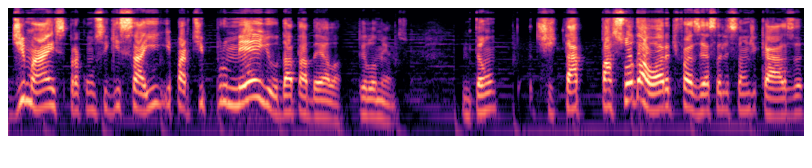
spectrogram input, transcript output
demais para conseguir sair e partir para o meio da tabela, pelo menos. Então, tá, passou da hora de fazer essa lição de casa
